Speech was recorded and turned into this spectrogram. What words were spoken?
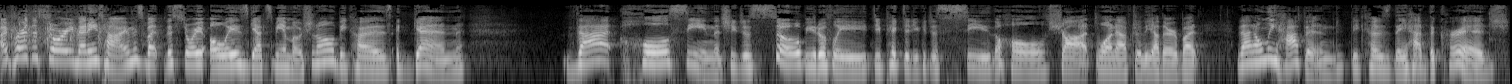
I've heard this story many times, but this story always gets me emotional because again, that whole scene that she just so beautifully depicted, you could just see the whole shot one after the other, but that only happened because they had the courage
